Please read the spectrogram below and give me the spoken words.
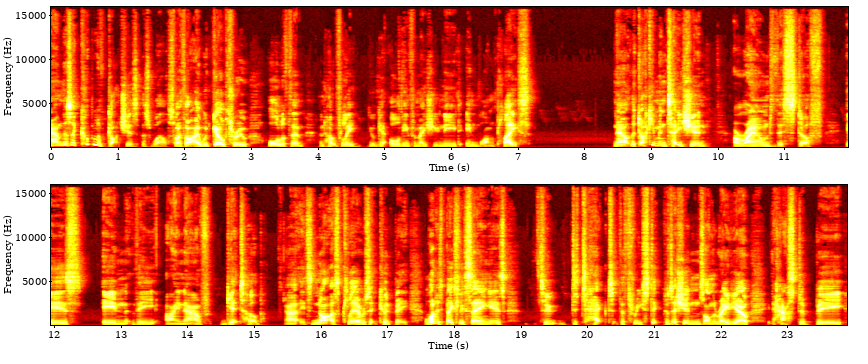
And there's a couple of gotchas as well. So I thought I would go through all of them and hopefully you'll get all the information you need in one place. Now, the documentation around this stuff is in the iNav GitHub. Uh, it's not as clear as it could be. what it's basically saying is to detect the three stick positions on the radio, it has to be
